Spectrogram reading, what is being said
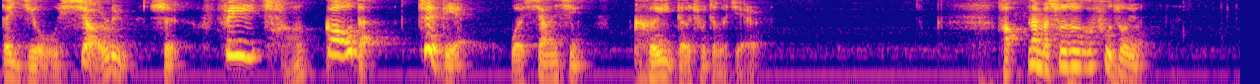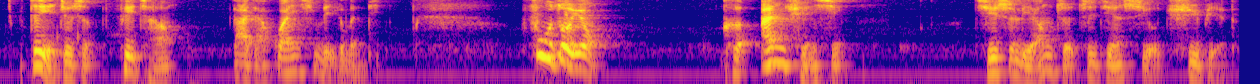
的有效率是非常高的，这点我相信可以得出这个结论。好，那么说说个副作用，这也就是非常大家关心的一个问题。副作用和安全性其实两者之间是有区别的。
